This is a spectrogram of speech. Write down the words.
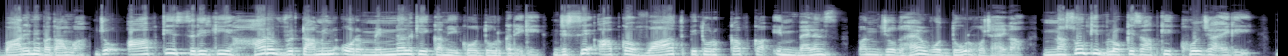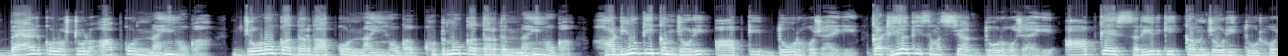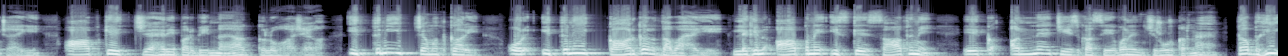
बारे में बताऊँगा, जो आपके शरीर की हर विटामिन और मिनरल की कमी को दूर करेगी, जिससे आपका वात पित्त और कफ का इम्बेलेंस पन जो है वो दूर हो जाएगा। नसों की ब्लॉकेज आपकी खुल जाएगी। बैड कोलेस्ट्रॉल आपको नहीं होगा। जोड़ों का दर्द आपको नहीं होगा। घुटनों का दर्द नहीं होगा। हड्डियों की कमज़ोरी आपकी दूर हो जाएगी, गठिया की समस्या दूर हो जाएगी, आपके शरीर की कमज़ोरी दूर हो जाएगी, आपके चेहरे पर भी नया ग्लो आ जाएगा। इतनी चमत्कारी और इतनी कारगर दवा है ये, लेकिन आपने इसके साथ में एक अन्य चीज़ का सेवन ज़रूर करना है तब ही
